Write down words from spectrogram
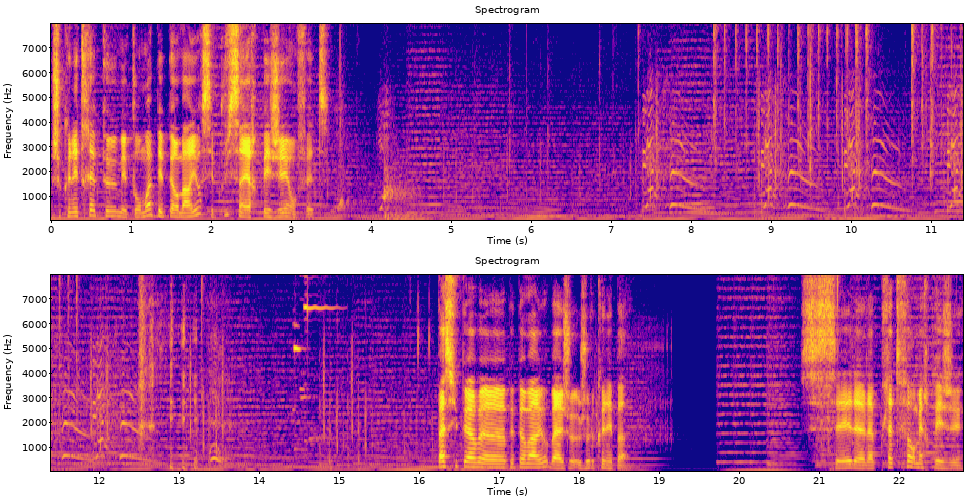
Je connais très peu, mais pour moi Paper Mario c'est plus un RPG en fait. Pas Super euh, Paper Mario? Bah je, je le connais pas. C'est la, plateforme RPG.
